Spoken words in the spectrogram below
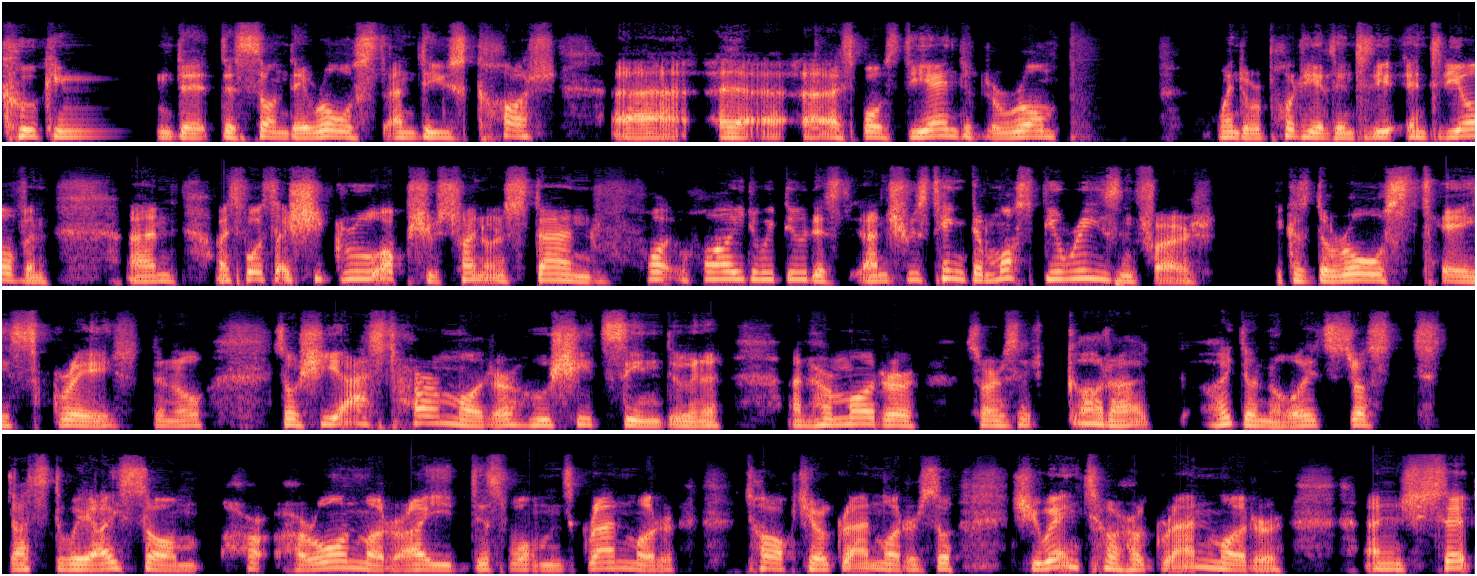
cooking the, the Sunday roast, and these cut, uh, uh, I suppose, the end of the rump when they were putting it into the into the oven. And I suppose as she grew up, she was trying to understand why do we do this, and she was thinking there must be a reason for it because the roast tastes great, you know. So she asked her mother, who she'd seen doing it, and her mother sort of said, "God, I I don't know. It's just." That's the way I saw her, her own mother, i.e., this woman's grandmother, talk to her grandmother. So she went to her grandmother and she said,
